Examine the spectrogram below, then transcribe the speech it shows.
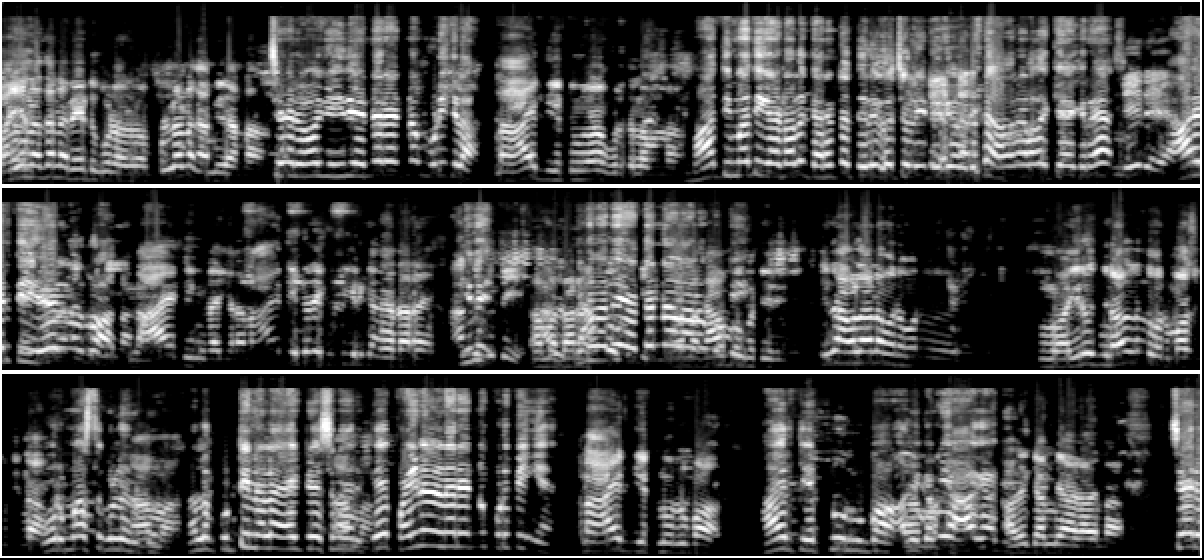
பையனா தானே ரேட்டு கூட வரும். புள்ளனா கம்மி தானா சரி ஓகே இது என்ன ரேட்னா முடிக்கலாம். நான் ஆயிரத்தி எட்நூறு ரூபா மாத்தி மாத்தி கேட்டாலும் கரெக்டா தெளிவா சொல்லிட்டு இருக்க அதனாலதான் கேக்குறேன். சரி. ஆயிரத்தி எழுநூறு ரூபா. ஆயிரத்தி ஐநூறு ஆயிரத்தி குட்டி. இருக்காங்க தரேன் இது-. ஆமா தரேன் எத்தனை நாள் காம்பு குட்டி? குட்டி. இருக்கு இது அவ்வளவுதான ஒரு ஒரு இருபத்தி நாள்ல இருந்து ஒரு மாசம் குட்டினா. ஒரு மாசத்துக்குள்ள இருக்கும். நல்ல குட்டி நல்ல ஆக்டிவேஷனா. இருக்கு. ஃபைனல் என்ன ரேட்னு கொடுப்பீங்க? ஆனா ஆயிரத்தி எட்நூறு ரூபாய் ஆயிரத்தி எட்நூறு ரூபாய் அது கம்மி ஆகாது. அது கம்மி ஆகாதுண்ணா. சரி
